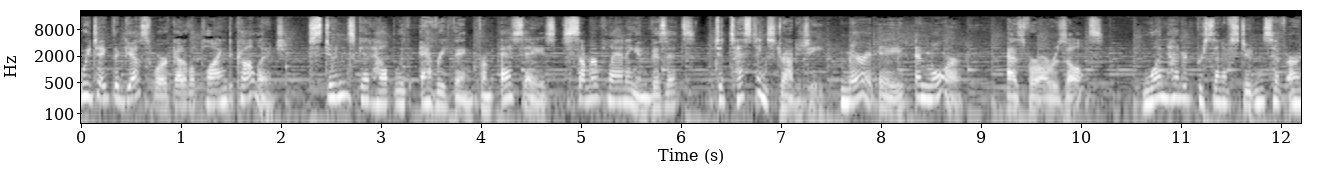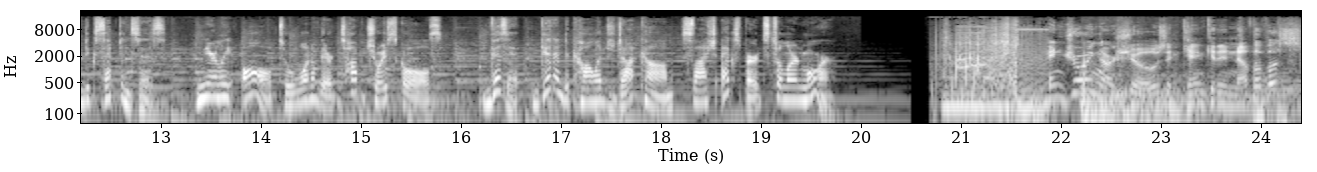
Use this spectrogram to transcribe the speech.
We take the guesswork out of applying to college. Students get help with everything from essays, summer planning and visits, to testing strategy, merit aid, and more. As for our results, 100% of students have earned acceptances, nearly all to one of their top choice schools. Visit getintocollege.com slash experts to learn more. Enjoying our shows and can't get enough of us?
